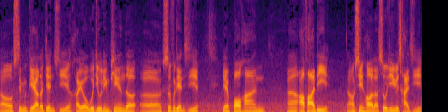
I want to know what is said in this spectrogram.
然后 SimGear 的电机，还有 V90 PN 的呃伺服电机，也包含嗯 RFID，然后信号的收集与采集。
